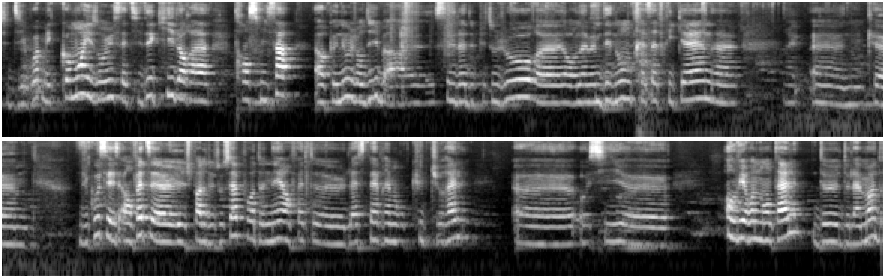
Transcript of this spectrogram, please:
tu te dis, ouais, mais comment ils ont eu cette idée Qui leur a transmis ça? Alors que nous, aujourd'hui, bah, c'est là depuis toujours. on a même des noms très africaines. donc, du coup, c'est, en fait, euh, je parle de tout ça pour donner en fait euh, l'aspect vraiment culturel, euh, aussi environnemental de, de, la mode,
